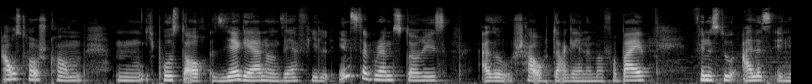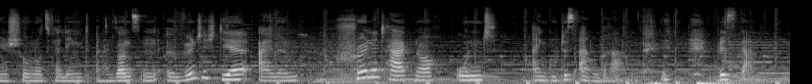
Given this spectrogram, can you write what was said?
Austausch kommen. Ähm, ich poste auch sehr gerne und sehr viel Instagram Stories. Also schau auch da gerne mal vorbei findest du alles in den Shownotes verlinkt. Und ansonsten wünsche ich dir einen schönen Tag noch und ein gutes Anbraten. Bis dann.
